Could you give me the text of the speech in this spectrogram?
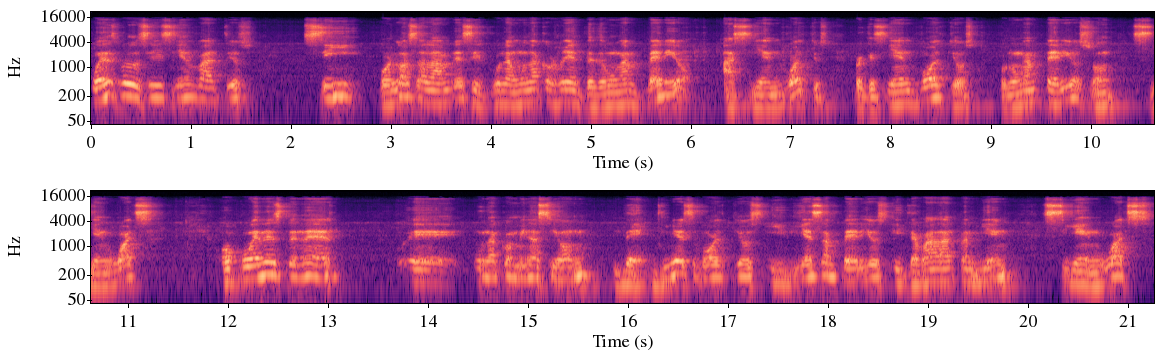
Puedes producir 100 vatios si por los alambres circulan una corriente de un amperio a 100 voltios, porque 100 voltios por un amperio son 100 watts. O puedes tener eh, una combinación de 10 voltios y 10 amperios y te va a dar también 100 watts.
